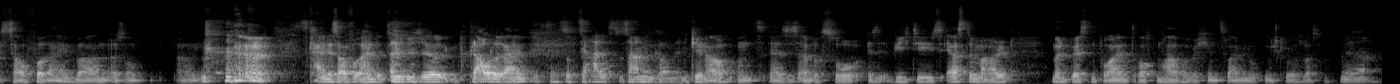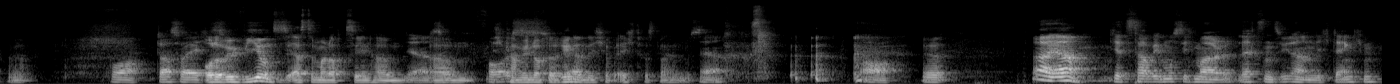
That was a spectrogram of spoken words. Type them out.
Saufereien waren, also ähm, keine Saufereien natürlich, äh, Plaudereien. Soziales Zusammenkommen. Genau, und ja, es ist einfach so, wie ich das erste Mal meinen besten Freund getroffen habe, habe ich in zwei Minuten nicht loslassen. Ja. Ja. Boah, das war echt. Oder wie wir uns das erste Mal auch gesehen haben. Ja, das war ähm, voll ich kann mich noch erinnern, ich habe echt fast weinen müssen. Ja. Oh. Ja. Ah ja, jetzt habe ich, muss ich mal letztens wieder an dich denken,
